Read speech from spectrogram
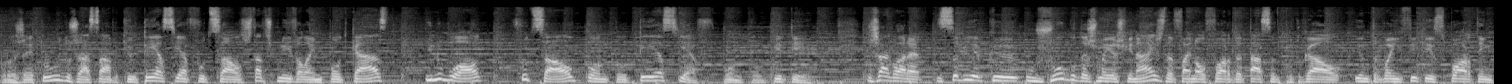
Por hoje é tudo, já sabe que o TSF Futsal está disponível em podcast e no blog futsal.tsf.pt. Já agora, sabia que o jogo das meias finais da Final Four da Taça de Portugal entre Benfica e Sporting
